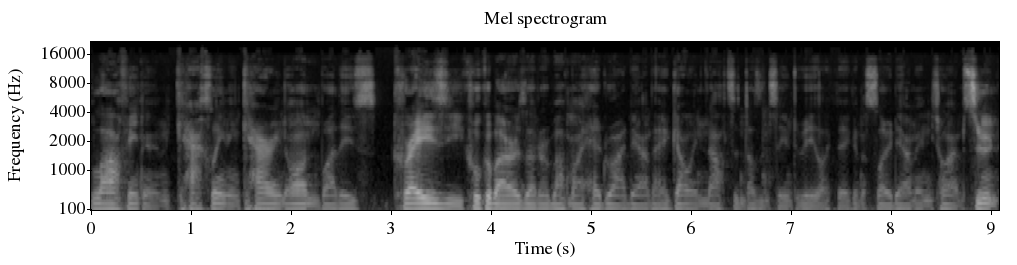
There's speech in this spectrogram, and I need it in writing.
laughing and cackling and carrying on by these crazy kookaburras that are above my head right now. They're going nuts and doesn't seem to be like they're going to slow down anytime soon.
